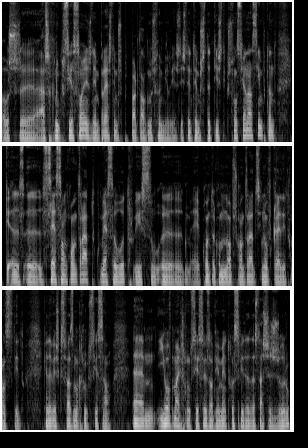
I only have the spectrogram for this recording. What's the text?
aos, eh, às renegociações de empréstimos por parte de algumas famílias. Isto em termos estatísticos funciona assim, portanto, cessa um contrato, começa outro, e isso é, conta como novos contratos e novo crédito concedido cada vez que se faz uma renegociação. Um, e houve mais renegociações, obviamente, com a subida das taxas de juro,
